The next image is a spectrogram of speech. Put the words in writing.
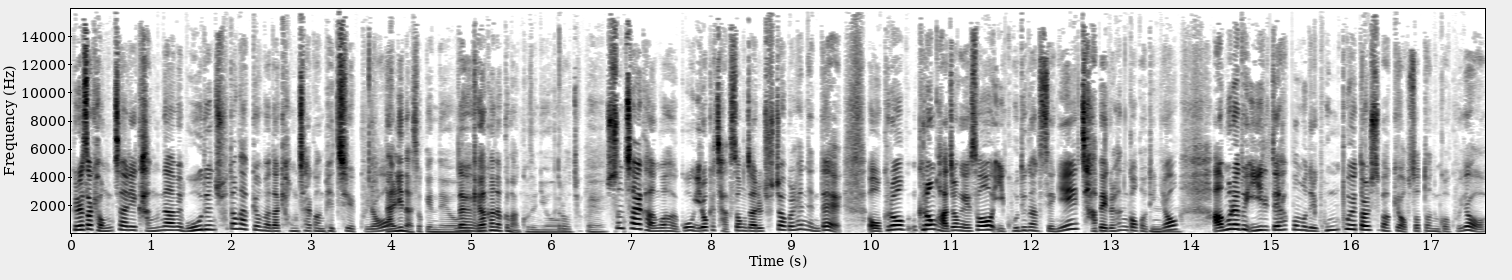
그래서 경찰이 강남의 모든 초등학교마다 경찰관 배치했고요. 난리 났었겠네요. 네. 계약한 학교 많거든요. 그렇죠. 네. 순찰 강화하고 이렇게 작성자를 추적을 했는데 어 그런 그런 과정에서 이 고등학생이 자백을 한 거거든요. 음. 아무래도 이 일대 학부모들이 공포에 떨수 밖에 없었던 거고요.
